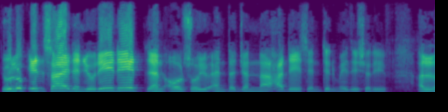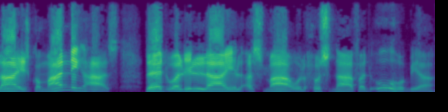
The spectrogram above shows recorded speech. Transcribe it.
You look inside and you read it, then also you enter Jannah, hadith in Tirmidhi Sharif. Allah is commanding us that وَلِلَّهِ الْأَسْمَاءُ الْحُسْنَى فَادْعُوهُ بِهَا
